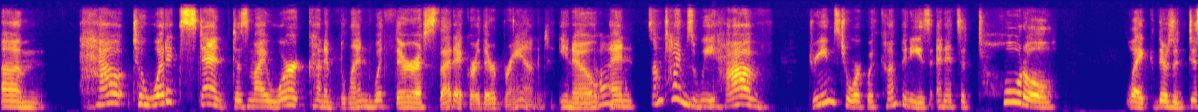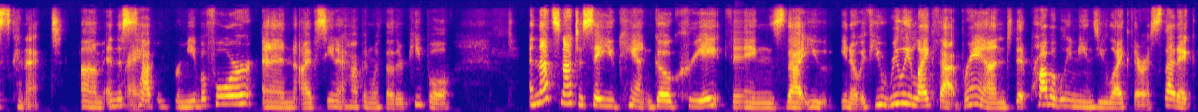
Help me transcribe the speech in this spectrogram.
Um, how to what extent does my work kind of blend with their aesthetic or their brand? You know, and sometimes we have dreams to work with companies and it's a total like there's a disconnect. Um, and this has happened for me before and i've seen it happen with other people. And that's not to say you can't go create things that you you know if you really like that brand that probably means you like their aesthetic.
